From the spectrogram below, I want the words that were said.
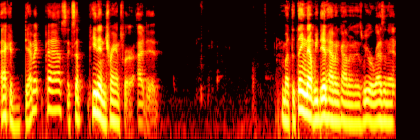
academic paths, except he didn't transfer. I did. But the thing that we did have in common is we were resident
